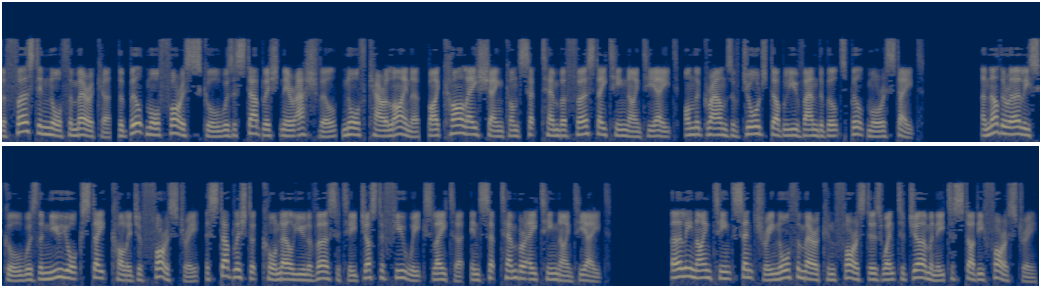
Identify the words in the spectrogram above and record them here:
The first in North America, the Biltmore Forest School was established near Asheville, North Carolina, by Carl A. Schenck on September 1, 1898, on the grounds of George W. Vanderbilt's Biltmore estate. Another early school was the New York State College of Forestry, established at Cornell University just a few weeks later, in September 1898. Early 19th century North American foresters went to Germany to study forestry.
